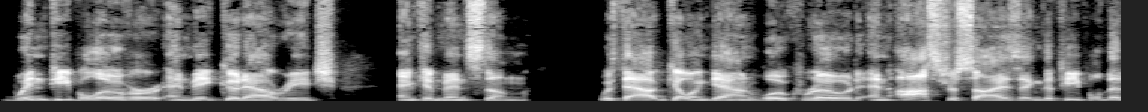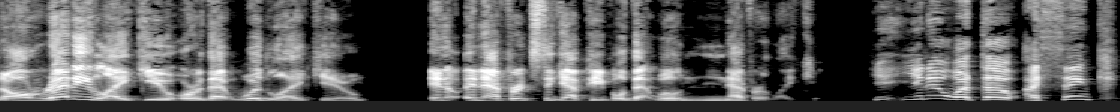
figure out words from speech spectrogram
win people over and make good outreach and convince them without going down woke road and ostracizing the people that already like you or that would like you in, in efforts to get people that will never like you. You know what though? I think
